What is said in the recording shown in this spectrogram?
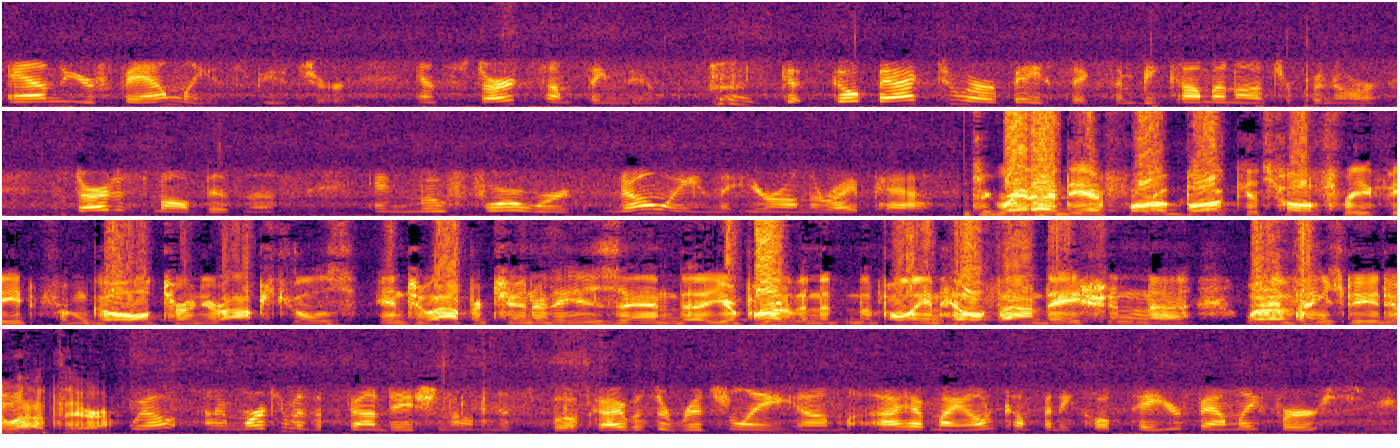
and your family's future and start something new. Go back to our basics and become an entrepreneur. Start a small business and move forward knowing that you're on the right path. It's a great idea for a book. It's called Three Feet from Gold Turn Your Obstacles into Opportunities. And uh, you're part of the Napoleon Hill Foundation. Uh, what other things do you do out there? Well, I'm working with the foundation on this book. I was originally, um, I have my own company called Pay Your Family First. You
